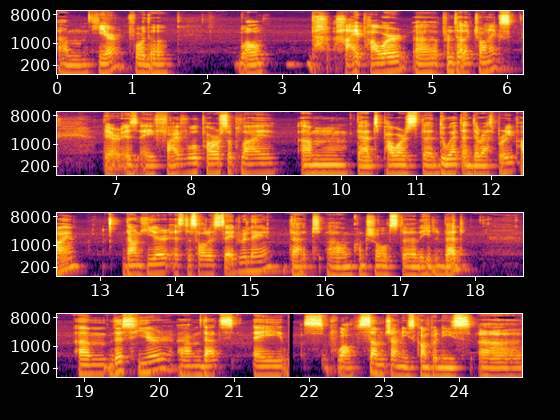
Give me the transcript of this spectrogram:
um, here for the, well, high power uh, print electronics. There is a 5 volt power supply um, that powers the Duet and the Raspberry Pi. Down here is the solid state relay that um, controls the, the heated bed. Um, this here, um, that's a, well, some Chinese companies uh,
